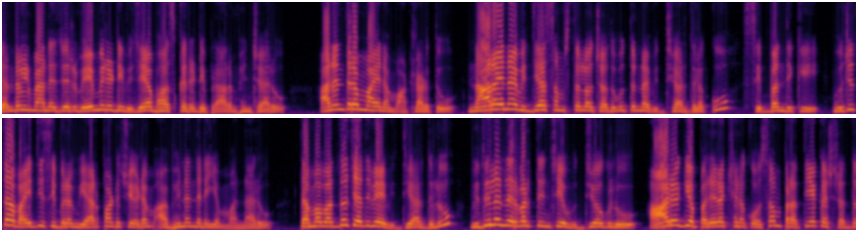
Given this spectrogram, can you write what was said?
జనరల్ మేనేజర్ వేమిరెడ్డి విజయభాస్కర్ రెడ్డి ప్రారంభించారు. అనంతరం ఆయన మాట్లాడుతూ నారాయణ విద్యా సంస్థలో చదువుతున్న విద్యార్థులకు సిబ్బందికి ఉచిత వైద్య శిబిరం ఏర్పాటు చేయడం అభినందనీయం అన్నారు. తమ వద్ద చదివే విద్యార్థులు విధులు నిర్వర్తించే ఉద్యోగులు ఆరోగ్య పరిరక్షణ కోసం ప్రత్యేక శ్రద్ధ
